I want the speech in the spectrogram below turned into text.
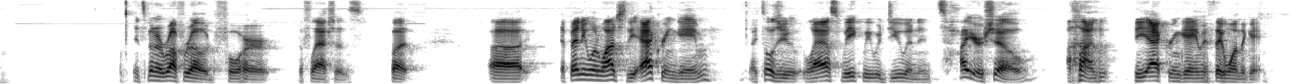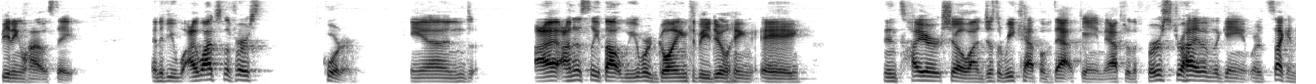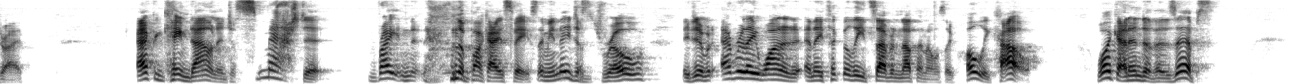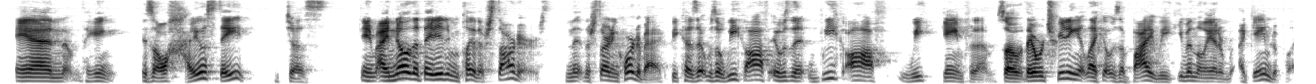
it's been a rough road for the Flashes. But uh, if anyone watched the Akron game, I told you last week we would do an entire show on the Akron game if they won the game, beating Ohio State. And if you, I watched the first quarter, and I honestly thought we were going to be doing a entire show on just a recap of that game after the first drive of the game or the second drive. Akron came down and just smashed it right in, in the Buckeyes' face. I mean, they just drove. They did whatever they wanted, and they took the lead seven nothing. I was like, holy cow, what got into the Zips? And I'm thinking, is Ohio State just. I know that they didn't even play their starters, their starting quarterback, because it was a week off. It was a week off week game for them. So they were treating it like it was a bye week, even though they had a, a game to play.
